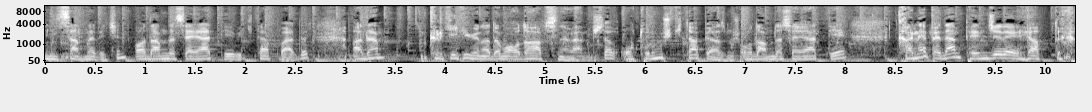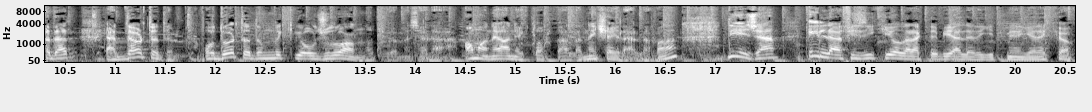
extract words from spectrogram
insanlar için Odamda Seyahat diye bir kitap vardır. Adam 42 gün adamı oda hapsine vermişler. Oturmuş kitap yazmış odamda seyahat diye. Kanepeden pencereye yaptığı kadar yani dört adım. O dört adımlık yolculuğu anlatıyor mesela. Ama ne anekdotlarla ne şeylerle falan. Diyeceğim illa fiziki olarak da bir yerlere gitmeye gerek yok.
